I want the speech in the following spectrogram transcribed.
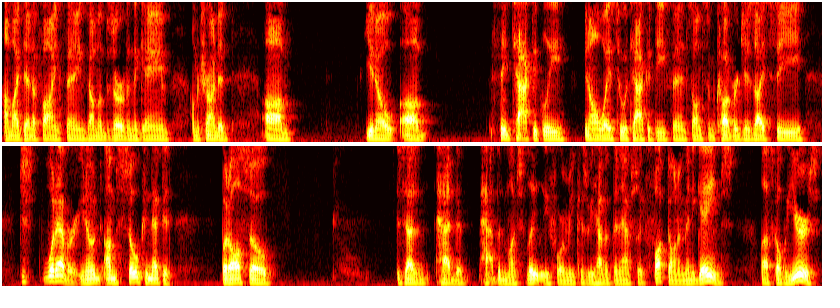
I'm identifying things. I'm observing the game. I'm trying to, um, you know, uh, think tactically, you know, ways to attack a defense, on some coverages I see, just whatever. You know, I'm so connected, but also this hasn't had to happen much lately for me because we haven't been absolutely fucked on in many games last couple years.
